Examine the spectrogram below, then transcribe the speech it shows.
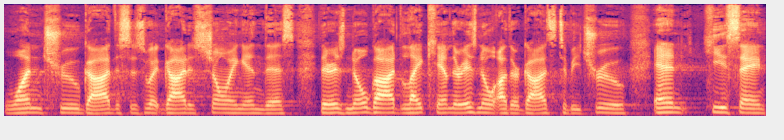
one true God? This is what God is showing in this. There is no God like him, there is no other gods to be true. And he's saying,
